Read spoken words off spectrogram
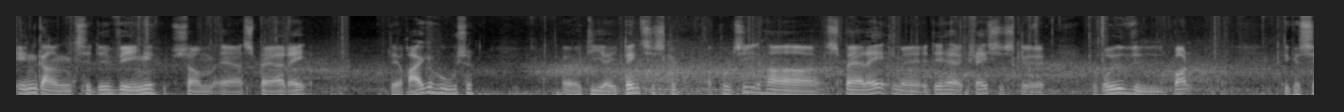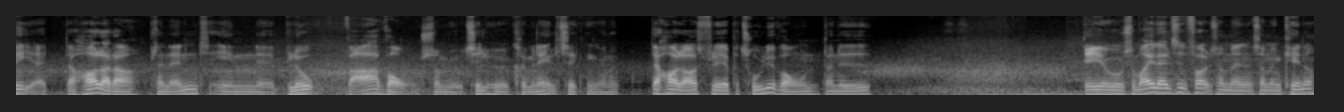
indgangen til det vinge, som er spærret af. Det er rækkehuse. Øh, de er identiske, og politiet har spærret af med det her klassiske rødhvide bånd. Vi kan se, at der holder der blandt andet en øh, blå varevogn, som jo tilhører kriminalteknikerne. Der holder også flere patruljevogne dernede. Det er jo som regel altid folk, som man, som man kender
